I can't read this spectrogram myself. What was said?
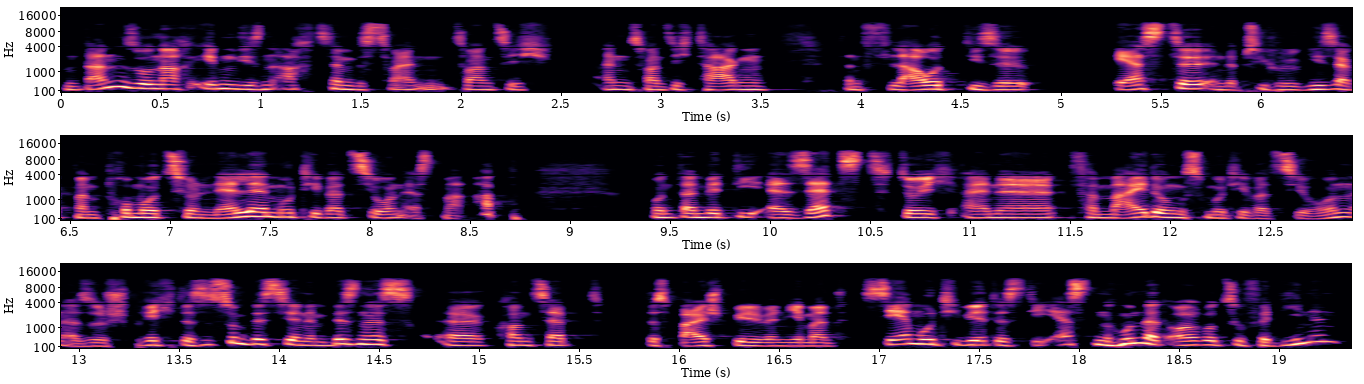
Und dann so nach eben diesen 18 bis 22 21 Tagen, dann flaut diese erste, in der Psychologie sagt man promotionelle Motivation erstmal ab. Und dann wird die ersetzt durch eine Vermeidungsmotivation. Also sprich, das ist so ein bisschen im Business-Konzept das Beispiel, wenn jemand sehr motiviert ist, die ersten 100 Euro zu verdienen,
